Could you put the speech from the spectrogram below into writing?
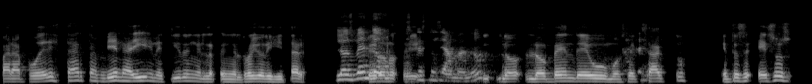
para poder estar también ahí metido en el, en el rollo digital. Los vende humos, que eh, se llama, ¿no? los vende humos, exacto. Entonces, esos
